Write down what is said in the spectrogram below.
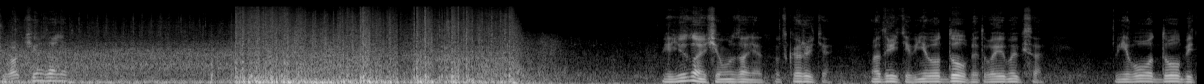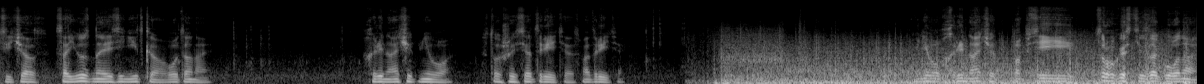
Чувак чем занят? Я не знаю, чем он занят. Вот скажите. Смотрите, в него долбят ВМХ. В него долбит сейчас союзная зенитка. Вот она. Хреначит в него. 163 смотрите. В него хреначат по всей строгости закона.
